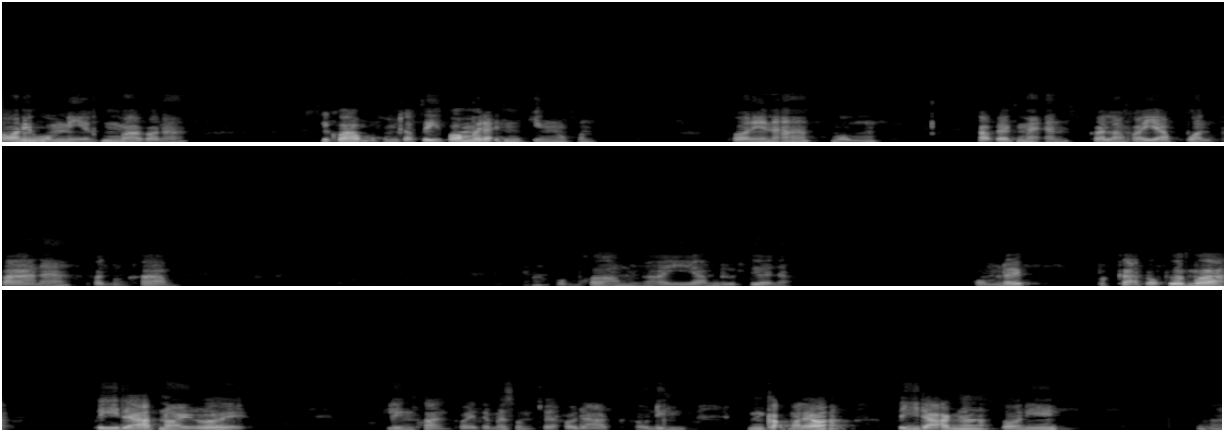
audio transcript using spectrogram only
ตอนนี้ผมหนีขึ้นมาก่อนนะรู้สึกว่าผมจะตีป้อมไม่ได้จริงๆทุกคน ตอนนี้นะผม กับแบ็กแมนกำลังพยายามป่วนป่านะฝั่งตรงข้าม ผมก็พยายามดูดเลือดนะผมได้ประกาศบอกเพื่อนว่า ตีดาร์กหน่อยเลยลิงผ่านไปแต่ไม่สนใจเอาดาร์กเอาดิ้งลิงกลับมาแล้วตีดาร์กนะตอนนี้ผม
